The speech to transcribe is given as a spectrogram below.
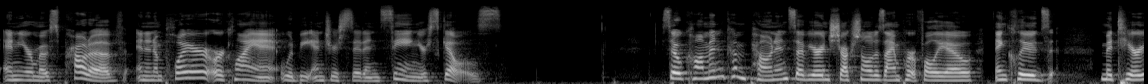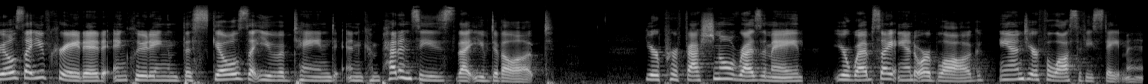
and you're most proud of, and an employer or client would be interested in seeing your skills. So, common components of your instructional design portfolio includes materials that you've created, including the skills that you've obtained and competencies that you've developed, your professional resume, your website and or blog, and your philosophy statement.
